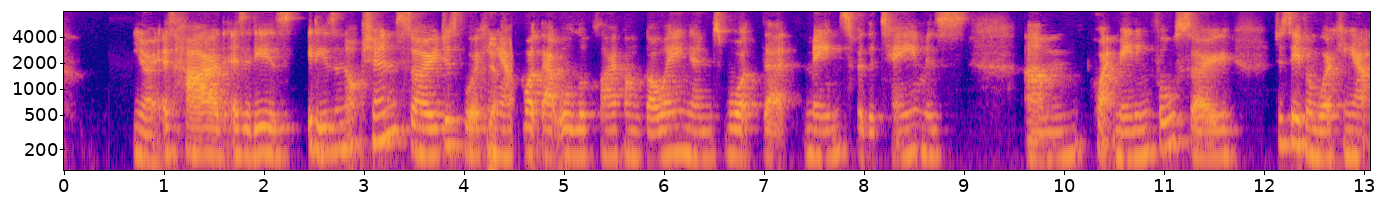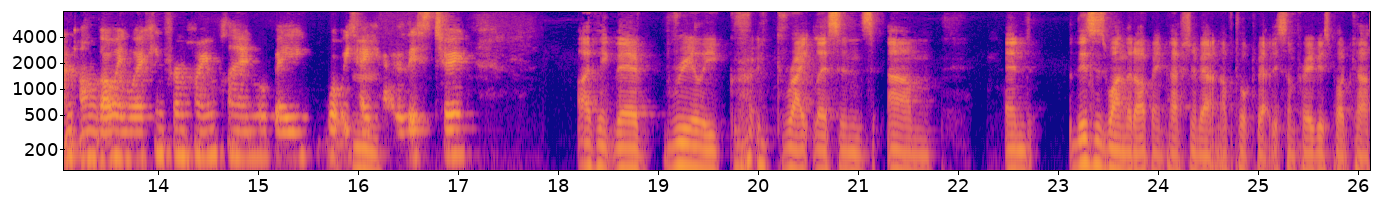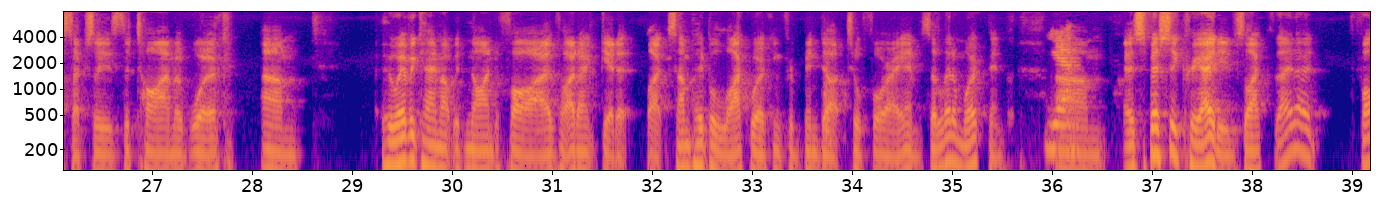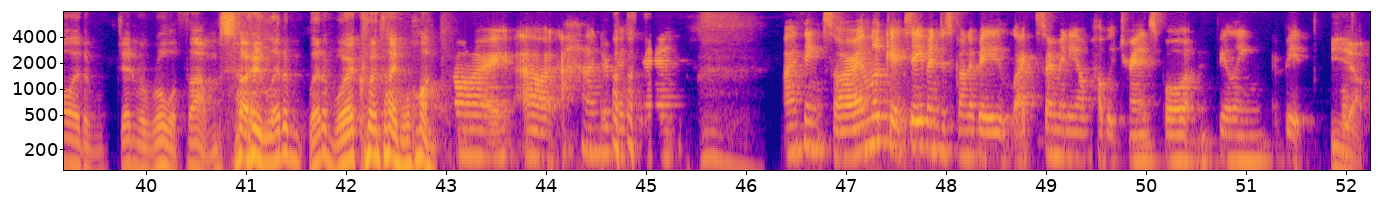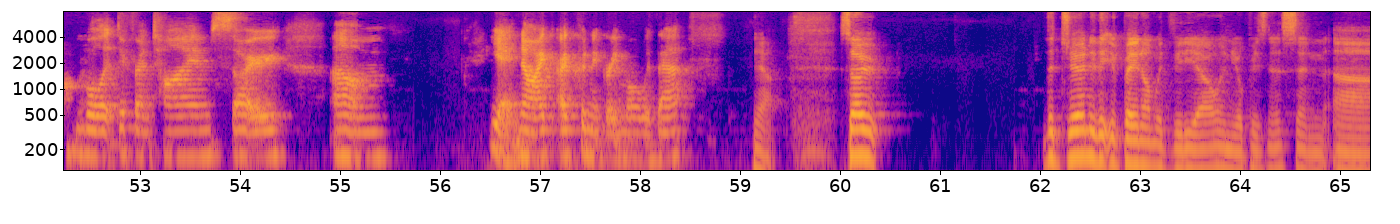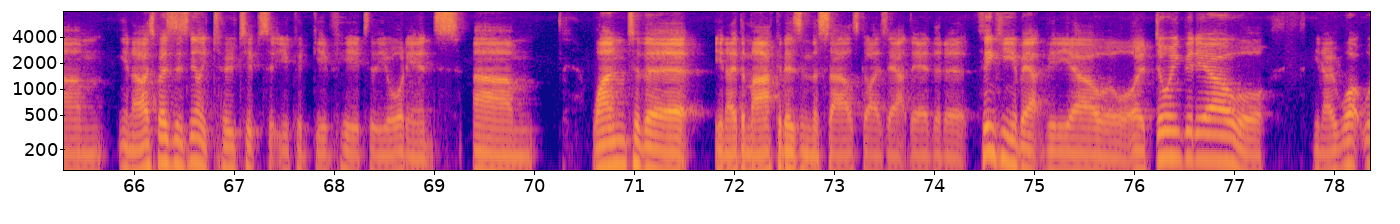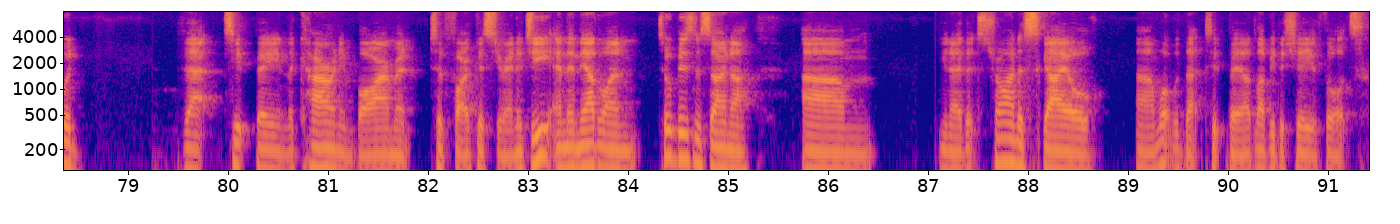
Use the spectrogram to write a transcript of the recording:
you know, as hard as it is, it is an option. So just working yeah. out what that will look like ongoing and what that means for the team is um, quite meaningful. So just even working out an ongoing working from home plan will be what we take mm. out of this too. I think they're really great lessons. Um, and this is one that I've been passionate about, and I've talked about this on previous podcasts. Actually, is the time of work. Um, whoever came up with nine to five, I don't get it. Like some people like working from midnight till four a.m. So let them work then. Yeah. Um, especially creatives, like they don't follow the general rule of thumb. So let them let them work when they want. Oh, hundred percent. I think so. And look, it's even just going to be like so many on public transport and feeling a bit yeah comfortable at different times. So, um, yeah, no, I, I couldn't agree more with that. Yeah. So the journey that you've been on with video and your business and um, you know i suppose there's nearly two tips that you could give here to the audience um, one to the you know the marketers and the sales guys out there that are thinking about video or, or doing video or you know what would that tip being the current environment to focus your energy? And then the other one to a business owner, um, you know, that's trying to scale. Um, what would that tip be? I'd love you to share your thoughts.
